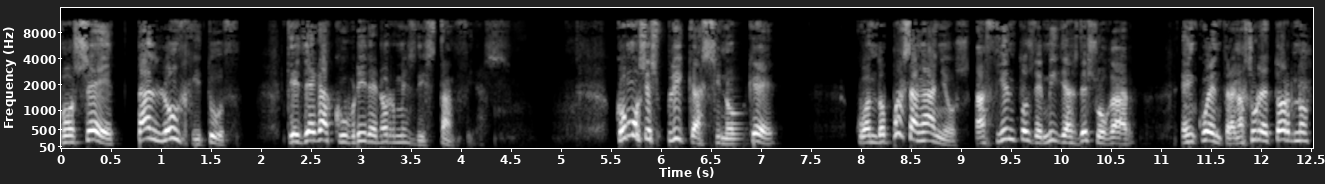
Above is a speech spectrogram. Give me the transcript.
posee tal longitud que llega a cubrir enormes distancias. ¿Cómo se explica sino que, cuando pasan años a cientos de millas de su hogar, encuentran a su retorno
